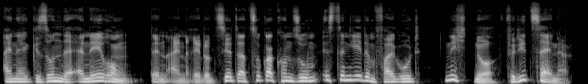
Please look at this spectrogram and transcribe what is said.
eine gesunde Ernährung. Denn ein reduzierter Zuckerkonsum ist in jedem Fall gut, nicht nur für die Zähne.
